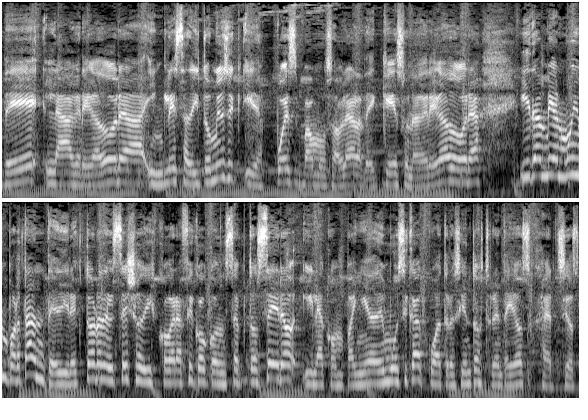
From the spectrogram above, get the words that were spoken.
de la agregadora inglesa Dito Music y después vamos a hablar de qué es una agregadora. Y también muy importante, director del sello discográfico Concepto Cero y la compañía de música 432 Hz.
